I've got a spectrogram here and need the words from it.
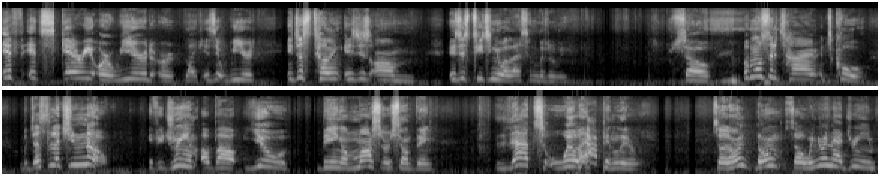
if it's scary or weird or like, is it weird? It's just telling. It's just um. It's just teaching you a lesson, literally. So, but most of the time, it's cool. But just to let you know, if you dream about you being a monster or something, that will happen literally. So don't don't so when you're in that dream,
